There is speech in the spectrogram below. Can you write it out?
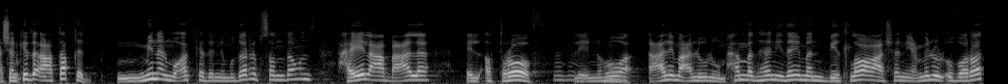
عشان كده أعتقد من المؤكد إن مدرب سان داونز هيلعب على الأطراف. لأن هو علي معلول ومحمد هاني دايما بيطلعوا عشان يعملوا الأوفرات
